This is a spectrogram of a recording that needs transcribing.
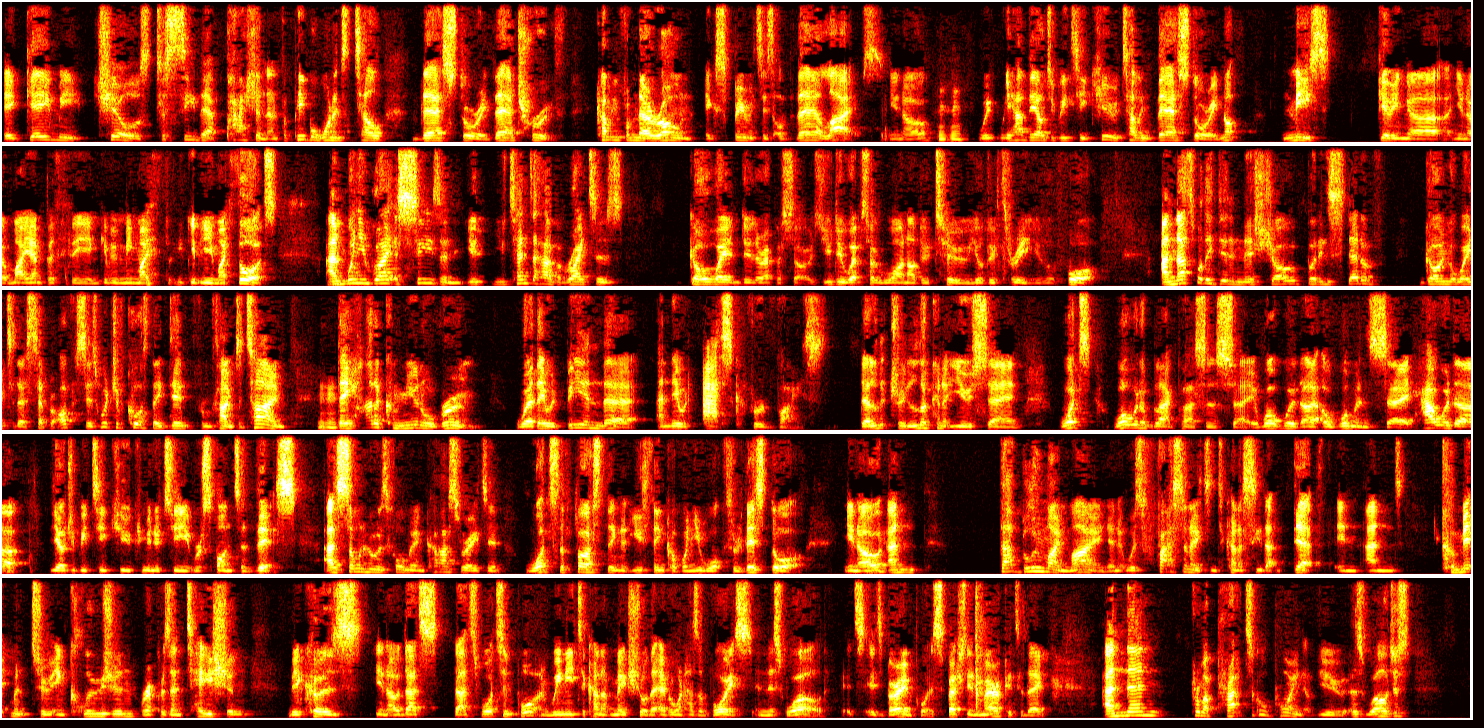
It gave me chills to see their passion and for people wanting to tell their story, their truth, coming from their own experiences of their lives. You know, mm-hmm. we, we had the LGBTQ telling their story, not me giving uh, you know my empathy and giving me my giving you my thoughts. And when you write a season, you you tend to have writers go away and do their episodes. You do episode one, I'll do two. You'll do three. You'll do four. And that's what they did in this show. But instead of going away to their separate offices, which of course they did from time to time, mm-hmm. they had a communal room where they would be in there and they would ask for advice. They're literally looking at you saying, What's what would a black person say? What would a, a woman say? How would uh, the LGBTQ community respond to this? As someone who was formerly incarcerated, what's the first thing that you think of when you walk through this door? You know, mm-hmm. and that blew my mind, and it was fascinating to kind of see that depth in and commitment to inclusion, representation, because you know that's that's what's important. We need to kind of make sure that everyone has a voice in this world. It's it's very important, especially in America today. And then from a practical point of view as well, just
